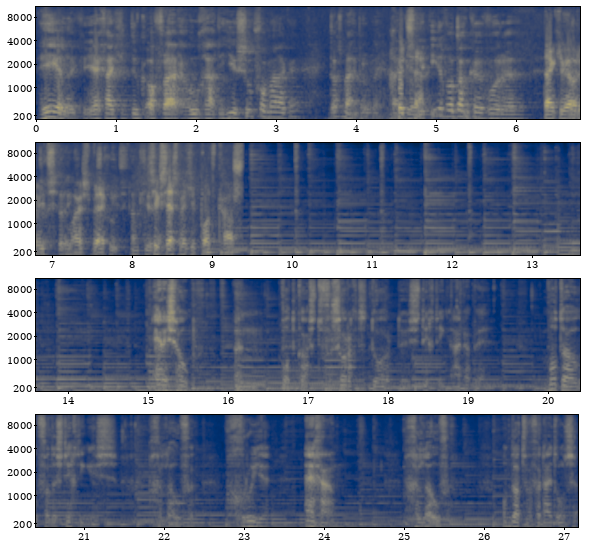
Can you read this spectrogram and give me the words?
heerlijk. Jij gaat je natuurlijk afvragen hoe gaat hij hier soep van maken? Dat is mijn probleem. Maar Goed ik wil in ieder geval danken voor, eh Dankjewel, voor Ruud. gesprek. Mooi gesprek. Succes met je podcast. Er is hoop. Een podcast verzorgd door de stichting Agape. Motto van de stichting is geloven groeien en gaan. Geloven, omdat we vanuit onze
